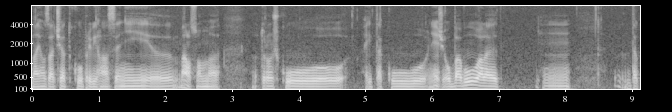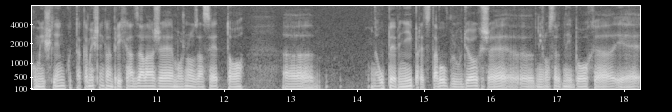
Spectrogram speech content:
na jeho začiatku pri vyhlásení mal som trošku aj takú, nie že obavu, ale mm, takú myšlienku, taká myšlienka mi prichádzala, že možno zase to e, upevní predstavu v ľuďoch, že e, milosrdný Boh e, je e,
